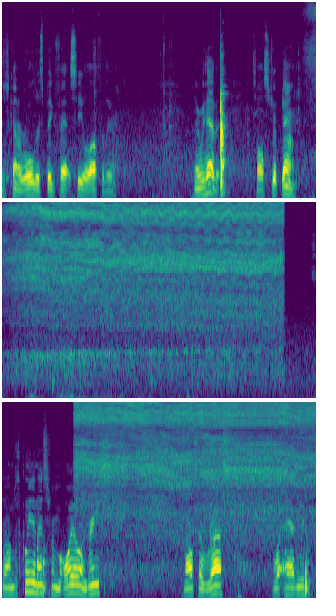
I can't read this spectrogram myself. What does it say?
just kind of roll this big fat seal off of there. There we have it. It's all stripped down. So I'm just cleaning this from oil and grease and also rust, what have you.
